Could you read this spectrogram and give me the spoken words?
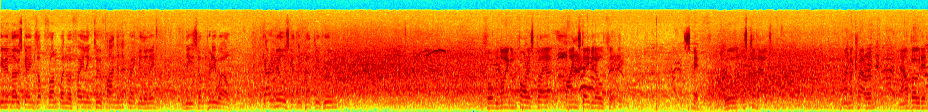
give him those games up front when they were failing to find the net regularly, and he's done pretty well. Gary Mills getting plenty of room. The former Nottingham Forest player finds David Oldfield. Smith. Oh, that was cut out by McLaren. Now Bodin.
